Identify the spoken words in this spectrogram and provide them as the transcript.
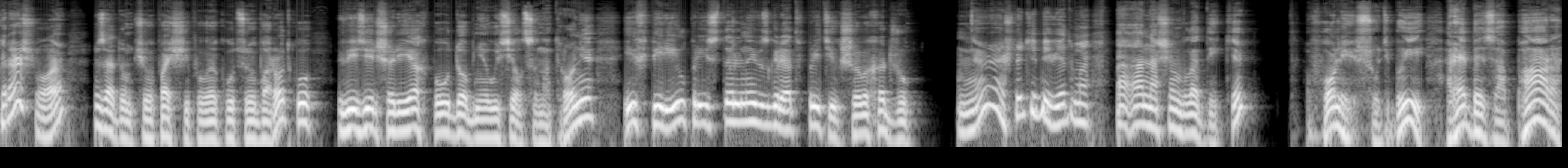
хорошо, задумчиво пощипывая куцую бородку, визирь Шариях поудобнее уселся на троне и вперил пристальный взгляд в притихшего хаджу. «Ну, а что тебе ведомо о, о нашем владыке?» Волей судьбы Ребе Запара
